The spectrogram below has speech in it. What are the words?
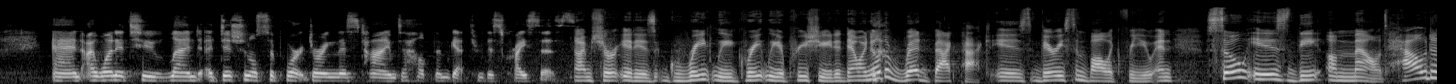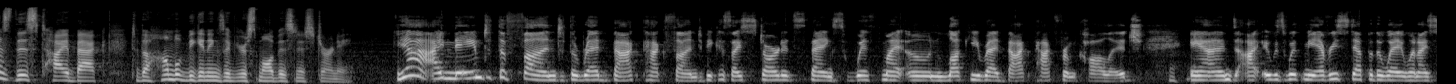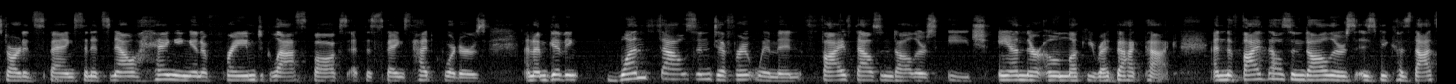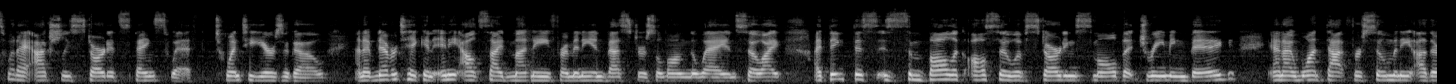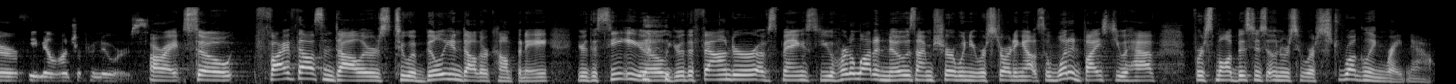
and I wanted to lend additional support during this time to help them get through this crisis. I'm sure it is greatly, greatly appreciated. Now, I know the red backpack is very symbolic for you, and so is the amount. How does this tie back to the humble beginnings of your small business journey? Yeah, I named the fund the Red Backpack Fund because I started Spanx with my own lucky red backpack from college. and I, it was with me every step of the way when I started Spanx. And it's now hanging in a framed glass box at the Spanx headquarters. And I'm giving 1,000 different women $5,000 each and their own lucky red backpack. And the $5,000 is because that's what I actually started Spanx with 20 years ago. And I've never taken any outside money from any investors along the way. And so I, I think this is symbolic also of starting small but dreaming big. And I want that for so many other female entrepreneurs. All right. So $5,000 to a billion dollar company. You're the CEO, you're the founder of Spanx. You heard a lot of no's, I'm sure, when you were starting out. So, what advice do you have for small business owners who are struggling right now?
